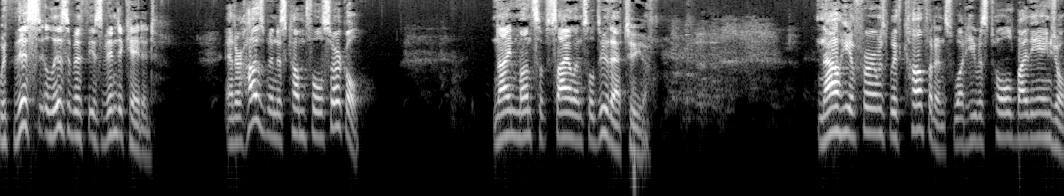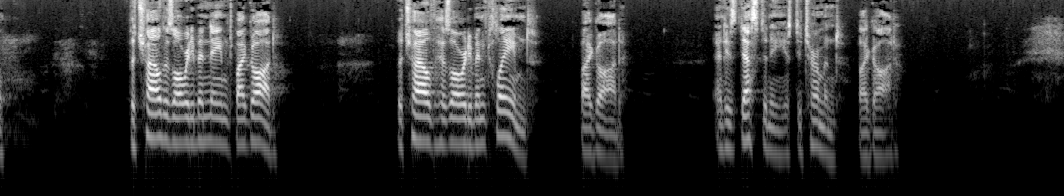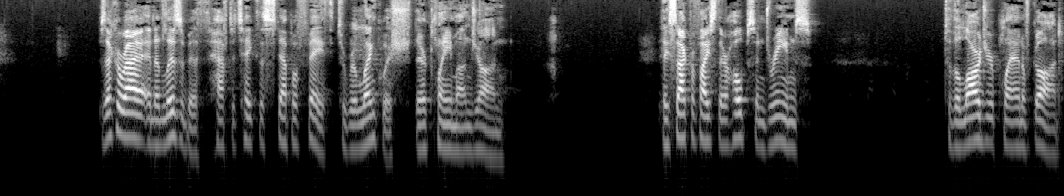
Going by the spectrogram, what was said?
With this, Elizabeth is vindicated, and her husband has come full circle. Nine months of silence will do that to you. Now he affirms with confidence what he was told by the angel. The child has already been named by God. The child has already been claimed by God. And his destiny is determined by God. Zechariah and Elizabeth have to take the step of faith to relinquish their claim on John. They sacrifice their hopes and dreams to the larger plan of God.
